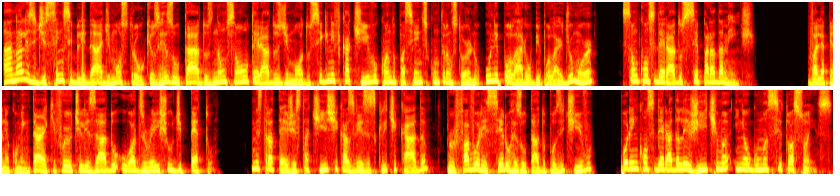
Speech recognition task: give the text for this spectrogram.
A análise de sensibilidade mostrou que os resultados não são alterados de modo significativo quando pacientes com transtorno unipolar ou bipolar de humor são considerados separadamente. Vale a pena comentar que foi utilizado o odds ratio de Peto, uma estratégia estatística às vezes criticada por favorecer o resultado positivo, porém considerada legítima em algumas situações.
